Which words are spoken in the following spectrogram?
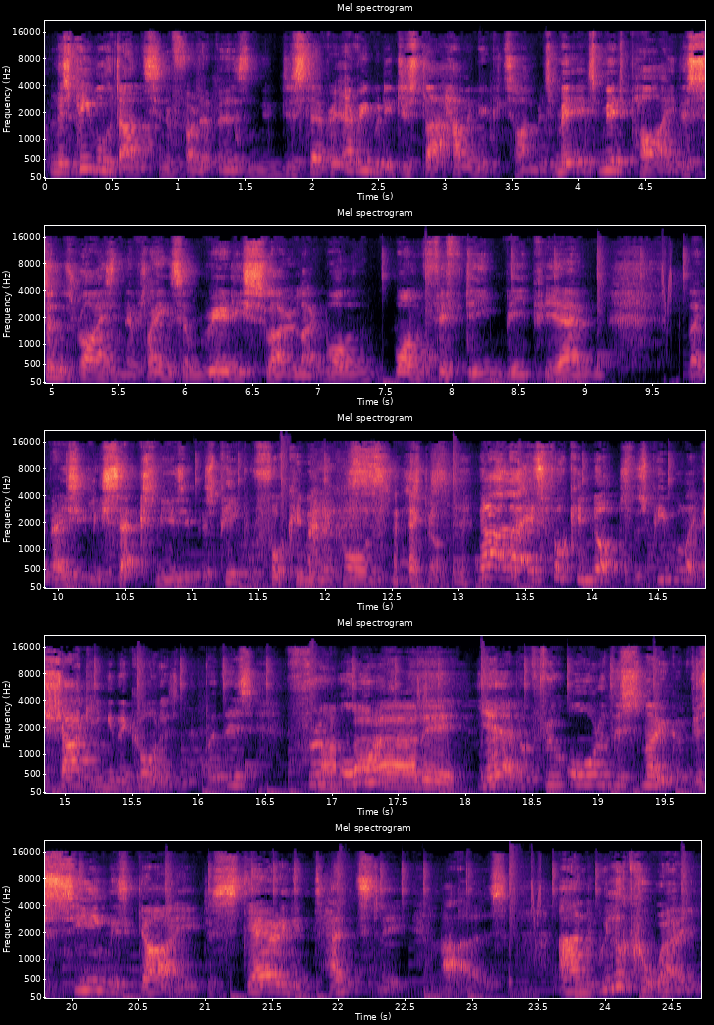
And there's people dancing in front of us, and just every, everybody just like having a good time. It's mid it's mid party. The sun's rising. They're playing some really slow, like one one fifteen BPM, like basically sex music. There's people fucking in the corners and stuff. No, like it's fucking nuts. There's people like shagging in the corners, but there's through My all. Of, body. Eh? yeah, but through all of the smoke, I'm just seeing this guy just staring intensely at us. And we look away,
